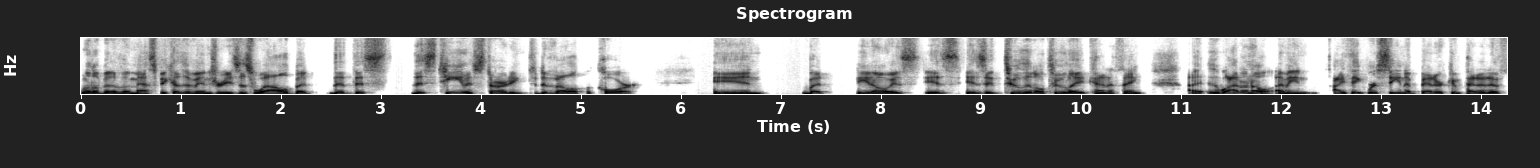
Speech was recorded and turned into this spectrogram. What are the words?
little bit of a mess because of injuries as well. But that this this team is starting to develop a core, and but you know is is is it too little too late kind of thing I, I don't know i mean i think we're seeing a better competitive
